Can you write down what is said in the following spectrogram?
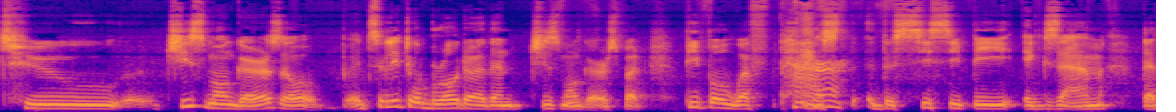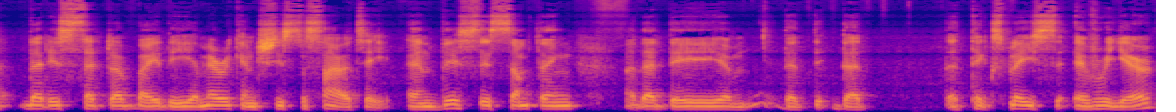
to cheesemongers, or it's a little broader than cheesemongers, but people who have passed sure. the CCP exam that, that is set up by the American Cheese Society, and this is something uh, that they um, that that that takes place every year.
